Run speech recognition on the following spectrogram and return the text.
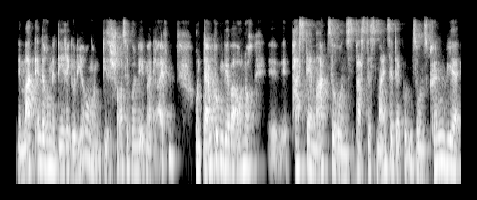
eine Marktänderung, eine Deregulierung und diese Chance wollen wir eben ergreifen. Und dann gucken wir aber auch noch, äh, passt der Markt zu uns, passt das Mindset der Kunden zu uns, können wir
